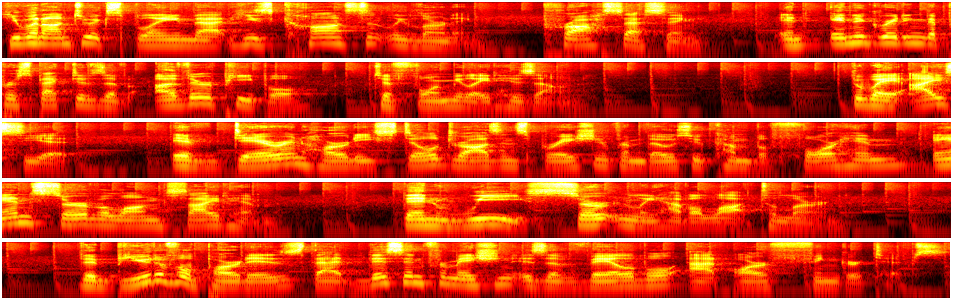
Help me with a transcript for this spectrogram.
He went on to explain that he's constantly learning processing, and integrating the perspectives of other people to formulate his own. The way I see it, if Darren Hardy still draws inspiration from those who come before him and serve alongside him, then we certainly have a lot to learn. The beautiful part is that this information is available at our fingertips.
